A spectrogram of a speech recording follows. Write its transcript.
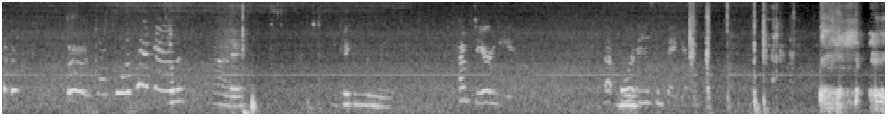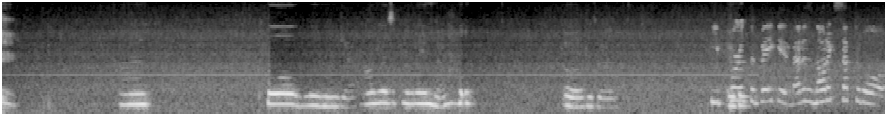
that poor bacon! I'm kicking him out. How dare he? That poor Mm. innocent bacon. Um, cool blue ninja. Oh, he has a cool though. oh, he's mad. He burnt the bacon. That is not acceptable.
